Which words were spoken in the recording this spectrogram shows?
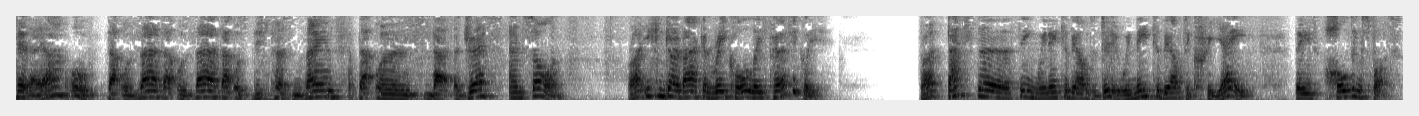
there they are. Oh, that was that, that was that, that was this person's name, that was that address, and so on. Right? You can go back and recall these perfectly. Right? That's the thing we need to be able to do. We need to be able to create these holding spots.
